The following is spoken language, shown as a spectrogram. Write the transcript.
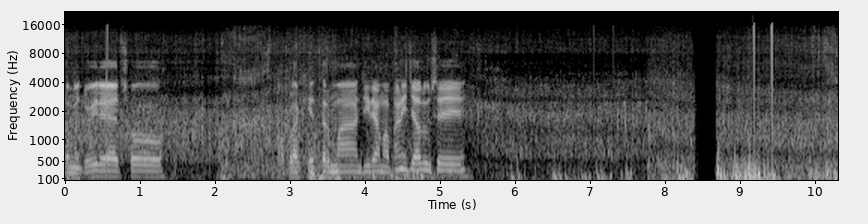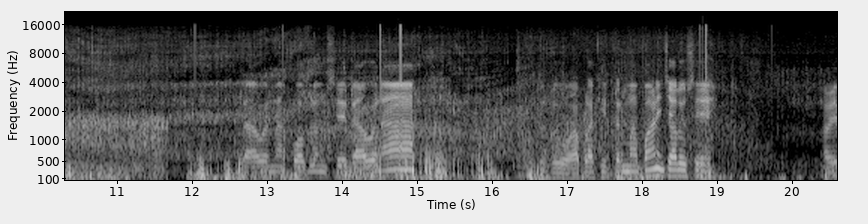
તમે જોઈ રહ્યા છો, આપણા ખેતરમાં જીરામાં પાણી ચાલુ છે. ટાવરના પ્રોબ્લેમ છે, ટાવરના. તો જો, આપણા ખેતરમાં પાણી ચાલુ છે. હવે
